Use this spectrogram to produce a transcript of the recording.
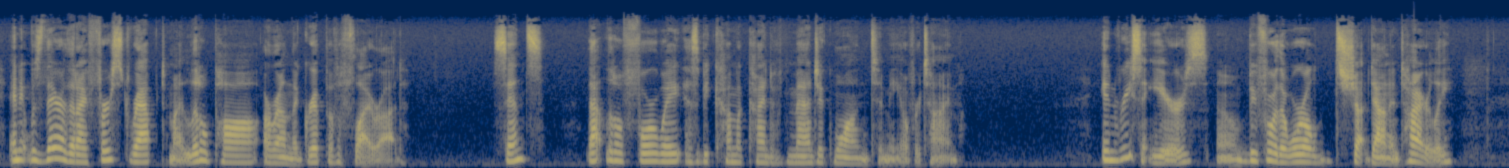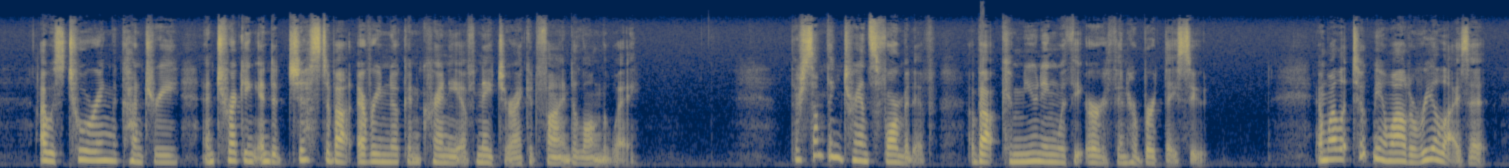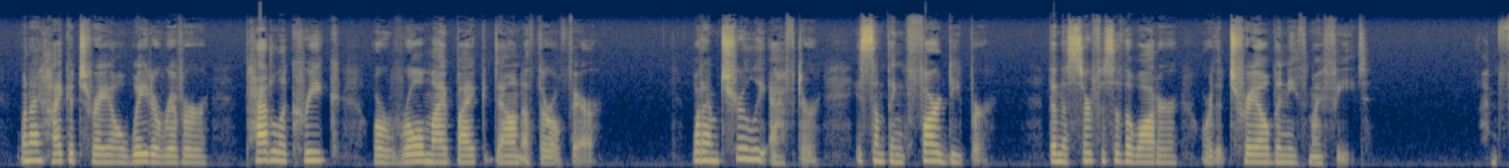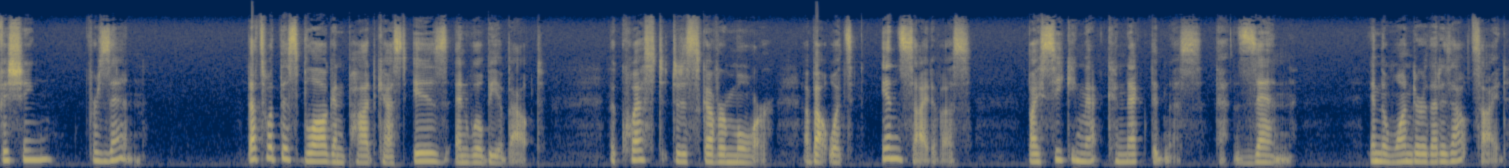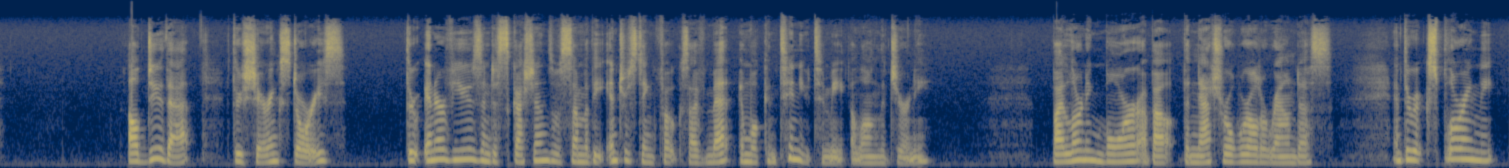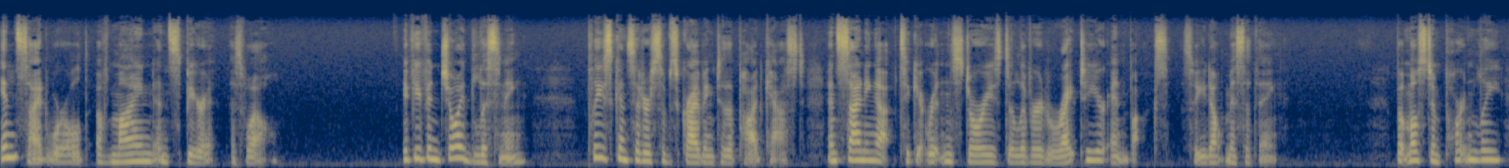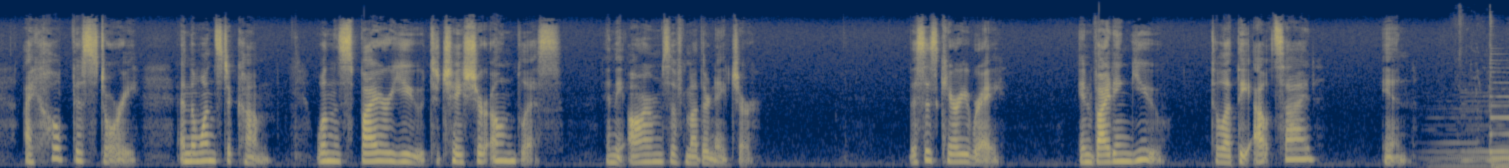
And it was there that I first wrapped my little paw around the grip of a fly rod. Since, that little four weight has become a kind of magic wand to me over time. In recent years, uh, before the world shut down entirely, I was touring the country and trekking into just about every nook and cranny of nature I could find along the way. There's something transformative about communing with the earth in her birthday suit. And while it took me a while to realize it, when I hike a trail, wade a river, paddle a creek, or roll my bike down a thoroughfare. What I'm truly after is something far deeper than the surface of the water or the trail beneath my feet. I'm fishing for Zen. That's what this blog and podcast is and will be about the quest to discover more about what's inside of us by seeking that connectedness, that Zen, in the wonder that is outside. I'll do that through sharing stories, through interviews and discussions with some of the interesting folks I've met and will continue to meet along the journey, by learning more about the natural world around us, and through exploring the inside world of mind and spirit as well. If you've enjoyed listening, please consider subscribing to the podcast and signing up to get written stories delivered right to your inbox so you don't miss a thing. But most importantly, I hope this story and the ones to come will inspire you to chase your own bliss in the arms of Mother Nature. This is Carrie Ray, inviting you to let the outside in.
